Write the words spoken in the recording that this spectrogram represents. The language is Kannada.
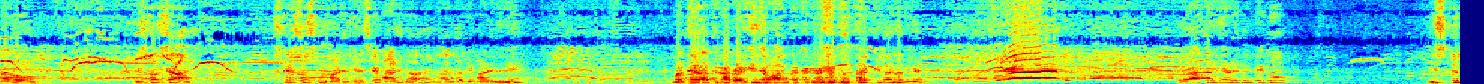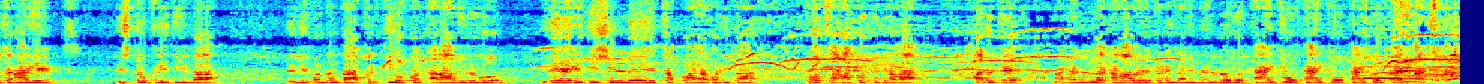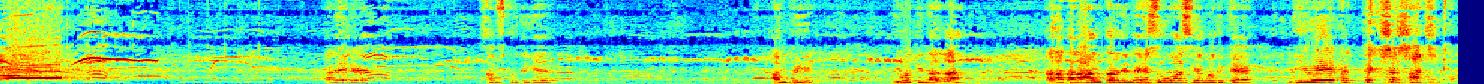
ನಾನು ಇಷ್ಟು ವರ್ಷ ಸ್ಟೇಟ್ ಶೋ ಸ್ಕೂಲ್ ಮಾಡಿದ್ದೀನಿ ಹೆಸರು ಮಾಡಿಲ್ಲ, ಅಲ್ಲಲ್ಲಿ ಮಾಡಿದ್ದೀನಿ. ಮಧ್ಯರಾತ್ರಿನ ಬೆಳಗಿನ ಜಾವ ಅಂತ ಕರಿಬೇಕು, ಗೊತ್ತಾಗ್ತಿಲ್ಲ ನನಗೆ. ರಾತ್ರಿ ಎರಡು ಗಂಟೆಗೂ ಇಷ್ಟು ಚೆನ್ನಾಗಿ, ಇಷ್ಟು ಪ್ರೀತಿಯಿಂದ ಇಲ್ಲಿ ಬಂದಂತಹ ಪ್ರತಿಯೊಬ್ಬ ಕಲಾವಿದರಿಗೂ ಇದೇ ರೀತಿ ಶಿಳ್ಳೆ, ಚಪ್ಪಾಳ ಹೊಡಿತಾ ಪ್ರೋತ್ಸಾಹ ಕೊಡ್ತಿದ್ದೀರಲ್ಲ? ಅದಕ್ಕೆ ನಮ್ಮೆಲ್ಲ ಕಲಾವಿದರ ಕಡೆಯಿಂದ ನಿಮ್ಮೆಲ್ಲರಿಗೂ thank you thank you thank you very much ಕಲೆಗೆ, ಸಂಸ್ಕೃತಿಗೆ ಹಂಪಿ ಇವತ್ತಿಂದ ಅಲ್ಲ, ತಲತಲಾಂತರದಿಂದ ಹೆಸರುವಾಸಿ ಅನ್ನೋದಕ್ಕೆ ইউএ প্রত্যক্ষ সাক্ষী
